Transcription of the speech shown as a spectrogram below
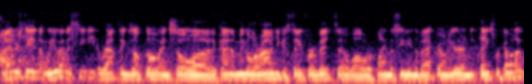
I understand that we do have a CD to wrap things up, though, and so uh, to kind of mingle around, you can stay for a bit uh, while we're playing the CD in the background here. And thanks for coming out.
